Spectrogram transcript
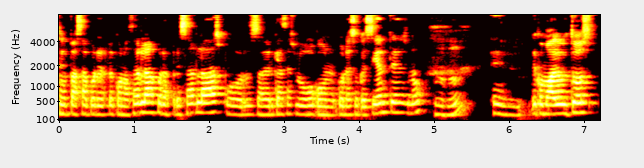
Claro. pasa por reconocerlas, por expresarlas, por saber qué haces luego con, con eso que sientes, ¿no? Eh, de como adultos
